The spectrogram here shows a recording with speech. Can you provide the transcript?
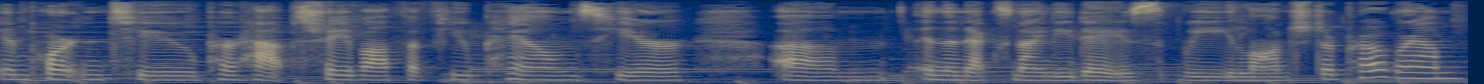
important to perhaps shave off a few pounds here um, in the next 90 days, we launched a program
